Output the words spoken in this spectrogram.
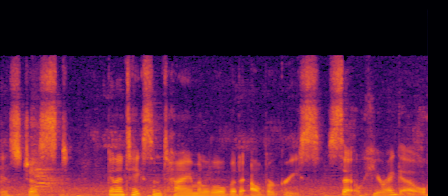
It's just gonna take some time and a little bit of elbow grease. So here I go.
